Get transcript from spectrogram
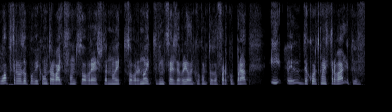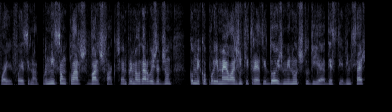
O Observador publicou um trabalho de fundo sobre esta noite, sobre a noite de 26 de abril em que o computador foi recuperado e, Sim. de acordo com esse trabalho, que foi, foi assinado por mim, são claros vários factos. Em primeiro lugar, o ex-adjunto comunicou por e-mail às 23 e 2 minutos do dia, desse dia 26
